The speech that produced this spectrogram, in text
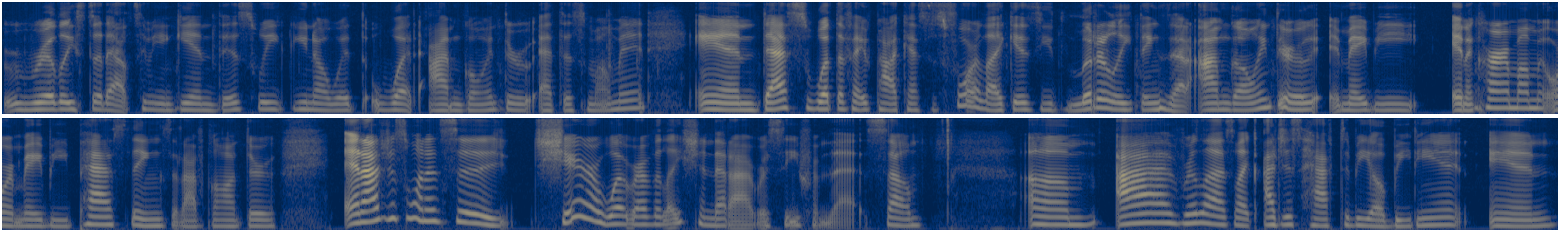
really stood out to me again this week, you know, with what I'm going through at this moment. And that's what the Faith Podcast is for. Like, is you literally things that I'm going through. It may be in a current moment or it may be past things that I've gone through. And I just wanted to share what revelation that I received from that. So, um, I realized like I just have to be obedient and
